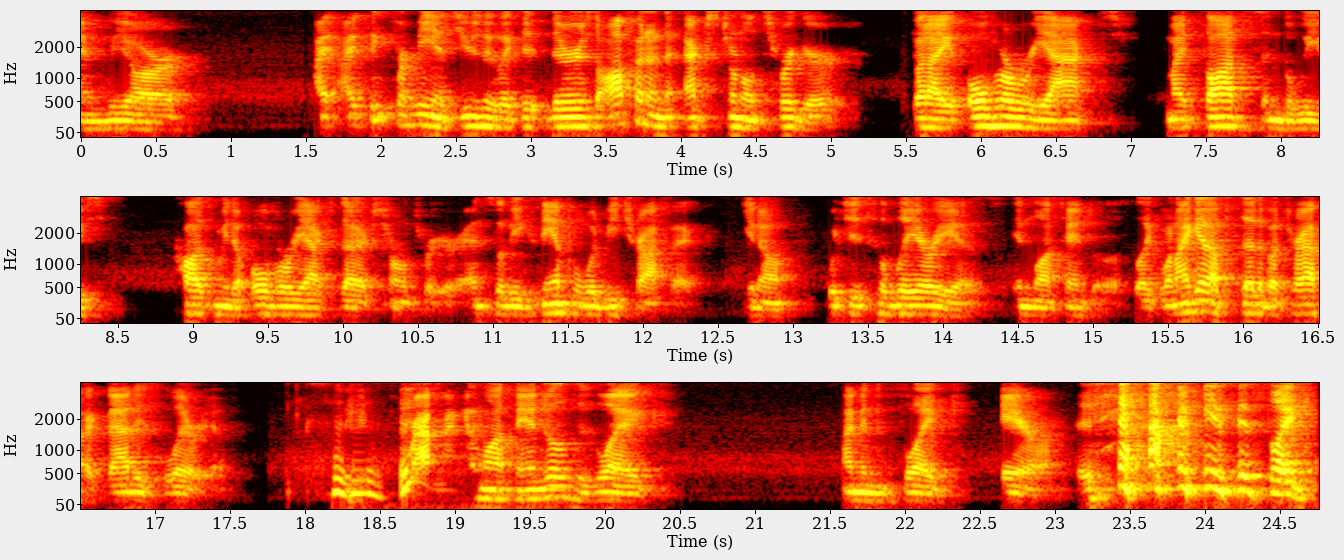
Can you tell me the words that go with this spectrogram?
and we are I, I think for me it's usually like th- there is often an external trigger but i overreact my thoughts and beliefs cause me to overreact to that external trigger and so the example would be traffic you know which is hilarious in los angeles like when i get upset about traffic that is hilarious traffic in Los Angeles is like, I mean, it's like air. I mean, it's like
